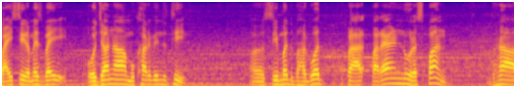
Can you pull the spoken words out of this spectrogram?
ભાઈ શ્રી રમેશભાઈ ઓઝાના મુખારવિંદથી શ્રીમદ ભાગવત પારાયણનું રસપાન ઘણા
